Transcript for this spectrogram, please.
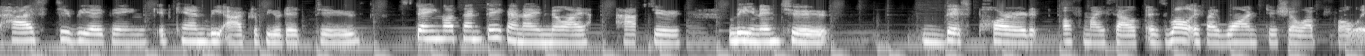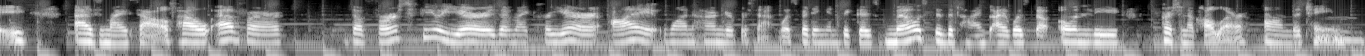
has to be, I think, it can be attributed to staying authentic. And I know I have to lean into this part of myself as well if I want to show up fully as myself. However, the first few years of my career, I 100% was fitting in because most of the times I was the only person of color on the team.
